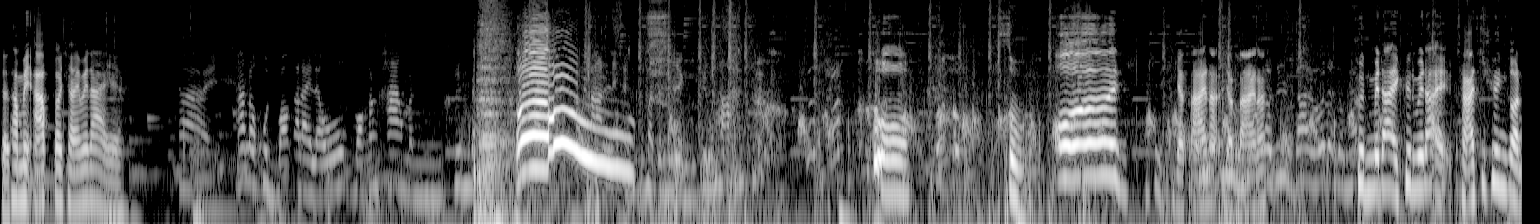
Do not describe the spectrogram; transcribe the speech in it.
แต่ถ้าไม่อัพก็ใช้ไม่ได้ไงใช่ ถ้าเราขุดบล็อกอะไรแล้วบล็อกข้างๆมันขึ้นแบบโอ้โหมันจะมีอย่างนี้ขึ้นมา สุโอ้ยอย่าตายนะอย่าตายนะเรจะอยู่ได้เหรอแต่ตรงนี้ขึ้นไม่ได้ขึ้นไม่ได้หาที่ขึ้นก่อน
